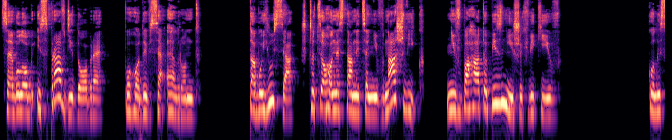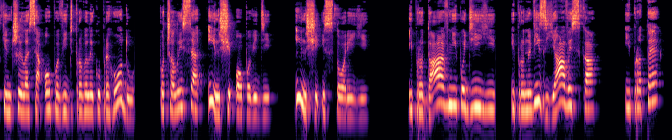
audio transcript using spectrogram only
Це було б і справді добре, погодився Елронд. Та боюся, що цього не станеться ні в наш вік, ні в багато пізніших віків. Коли скінчилася оповідь про велику пригоду, почалися інші оповіді, інші історії, і про давні події, і про нові з'явиська, і про те,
